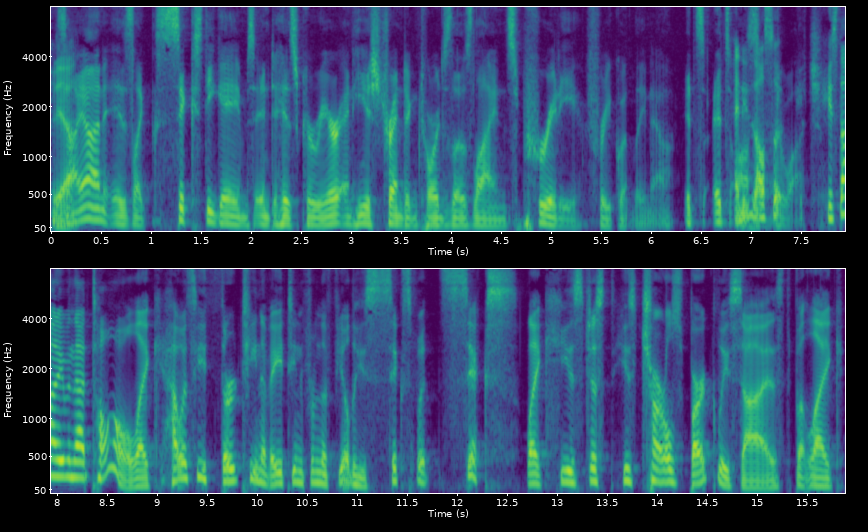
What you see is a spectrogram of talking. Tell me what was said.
Yeah. Zion is like 60 games into his career and he is trending towards those lines pretty frequently now. It's, it's And awesome he's also to watch. he's not even that tall. Like, how is he 13 of 18 from the field? He's six foot six. Like he's just he's Charles Barkley sized, but like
